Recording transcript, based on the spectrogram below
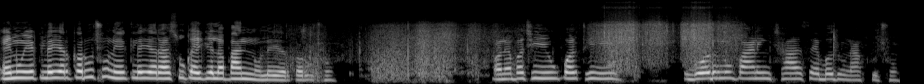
એનું એક લેયર કરું છું ને એક લેયર આ સુકાઈ ગયેલા પાનનું લેયર કરું છું. અને પછી ઉપરથી ગોળનું પાણી, છાશ એ બધું નાખું છું.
